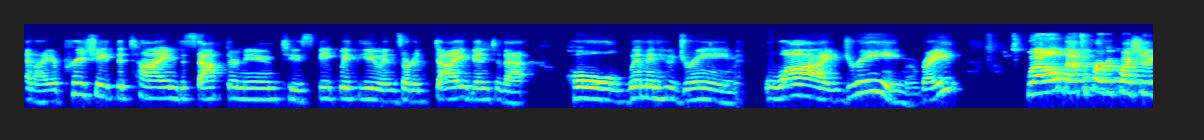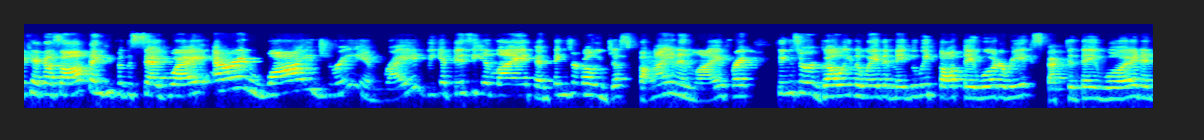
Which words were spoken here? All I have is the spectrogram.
and I appreciate the time this afternoon to speak with you and sort of dive into that whole women who dream. Why dream, right? Well, that's a perfect question to kick us off. Thank you for the segue. Erin, why dream, right? We get busy in life and things are going just fine in life, right? Things are going the way that maybe we thought they would or we expected they would. And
